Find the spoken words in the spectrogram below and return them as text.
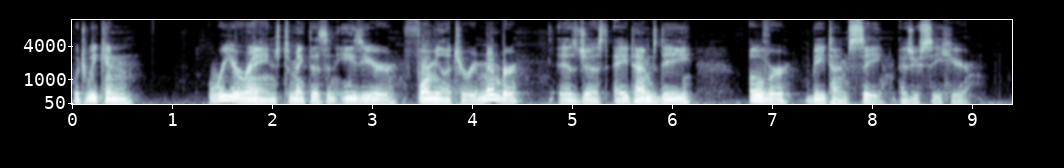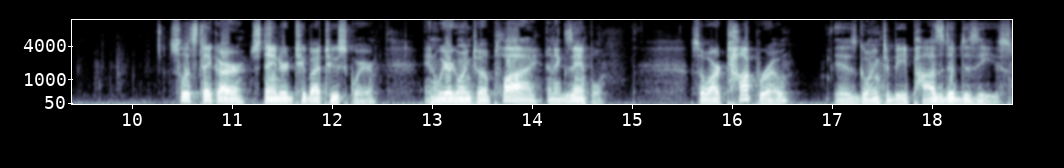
which we can rearrange to make this an easier formula to remember is just A times D over B times C, as you see here. So let's take our standard 2 by 2 square, and we are going to apply an example. So our top row is going to be positive disease.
